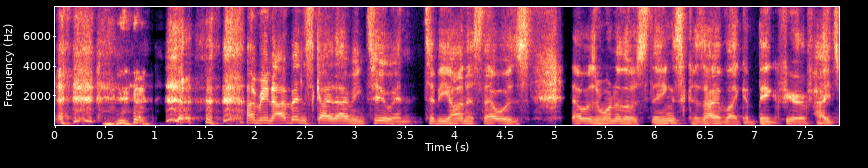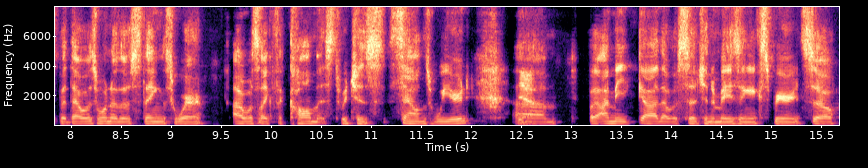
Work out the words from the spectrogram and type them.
I mean, I've been skydiving too, and to be honest, that was that was one of those things because I have like a big fear of heights, but that was one of those things where I was like the calmest, which is sounds weird. Yeah. Um, but I mean, God, that was such an amazing experience. So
